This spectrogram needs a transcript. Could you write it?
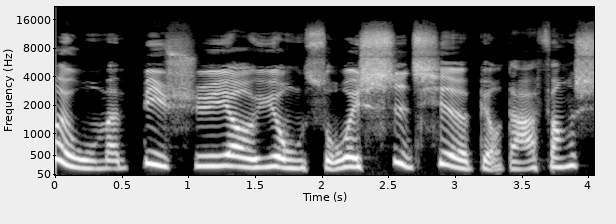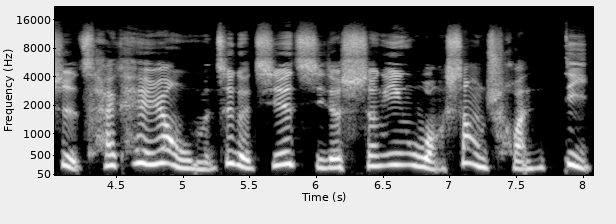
为我们必须要用所谓世切的表达方式，才可以让我们这个阶级的声音往上传递。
